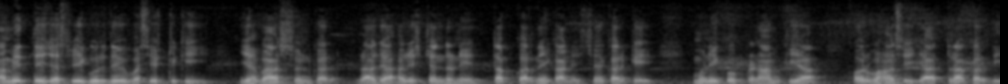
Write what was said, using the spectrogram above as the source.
अमित तेजस्वी गुरुदेव वशिष्ठ की यह बात सुनकर राजा हरिश्चंद्र ने तप करने का निश्चय करके मुनि को प्रणाम किया और वहाँ से यात्रा कर दी।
